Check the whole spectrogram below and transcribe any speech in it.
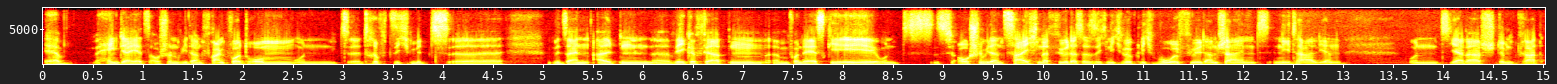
Er hängt ja jetzt auch schon wieder in Frankfurt rum und äh, trifft sich mit, äh, mit seinen alten äh, Weggefährten ähm, von der SGE und es ist auch schon wieder ein Zeichen dafür, dass er sich nicht wirklich wohlfühlt anscheinend in Italien. Und ja, da stimmt gerade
